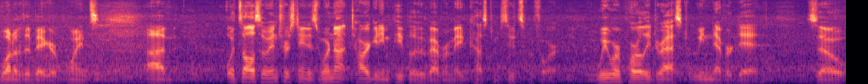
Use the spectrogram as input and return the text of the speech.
one of the bigger points. Um, what's also interesting is we're not targeting people who've ever made custom suits before. We were poorly dressed, we never did. So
